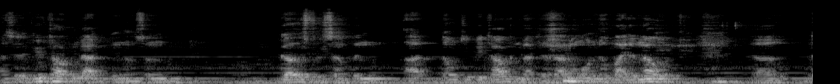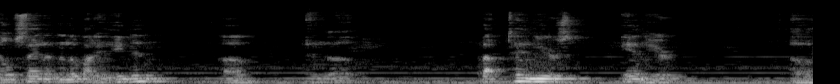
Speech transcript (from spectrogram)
I said, "If you're talking about, you know, some ghost or something, uh, don't you be talking about that. I don't want nobody to know. Uh, don't say nothing to nobody." And he didn't. Uh, and uh, about ten years in here, uh,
